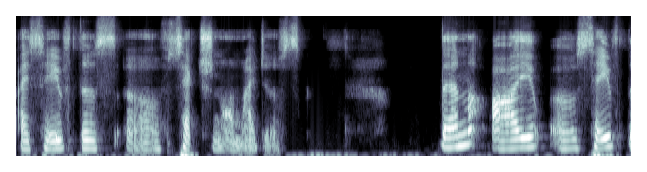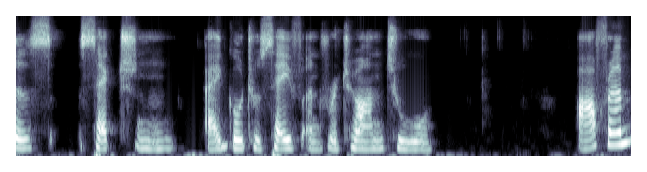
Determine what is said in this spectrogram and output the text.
I save this uh, section on my disk. Then I uh, save this section. I go to save and return to RFEM.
